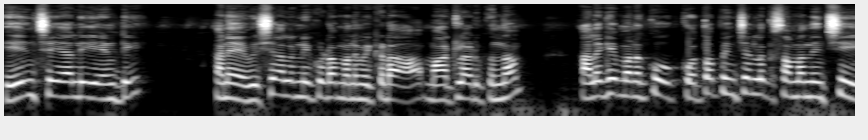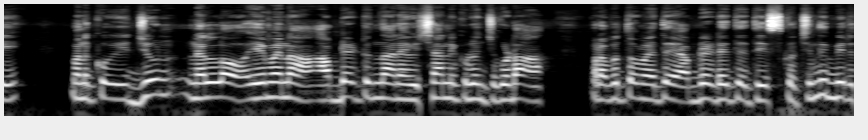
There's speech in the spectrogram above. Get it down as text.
ఏం చేయాలి ఏంటి అనే విషయాలన్నీ కూడా మనం ఇక్కడ మాట్లాడుకుందాం. అలాగే మనకు కొత్త పింఛన్లకు సంబంధించి మనకు ఈ జూన్ నెలలో ఏమైనా అప్డేట్ ఉందా అనే విషయాన్ని గురించి కూడా ప్రభుత్వం అయితే అప్డేట్ అయితే తీసుకొచ్చింది. మీరు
